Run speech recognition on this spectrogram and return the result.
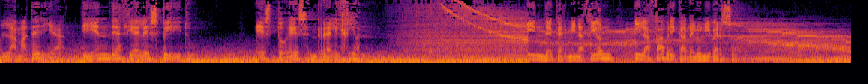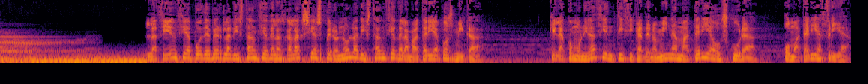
La materia tiende hacia el espíritu. Esto es religión. Indeterminación y la fábrica del universo. La ciencia puede ver la distancia de las galaxias pero no la distancia de la materia cósmica, que la comunidad científica denomina materia oscura o materia fría.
